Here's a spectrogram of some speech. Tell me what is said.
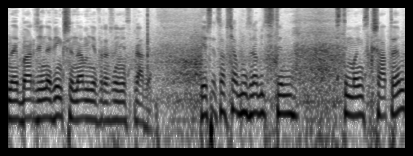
najbardziej, największe na mnie wrażenie sprawia. Jeszcze co chciałbym zrobić z tym, z tym moim skrzatem,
